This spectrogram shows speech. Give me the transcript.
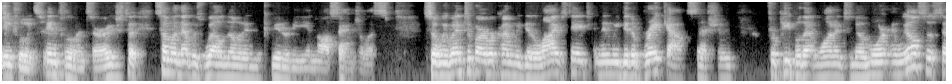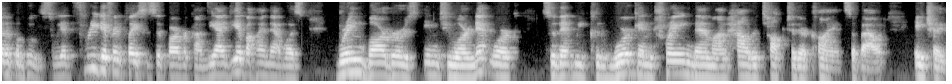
influencer, influencer, just a, someone that was well known in the community in Los Angeles. So we went to BarberCon, we did a live stage, and then we did a breakout session for people that wanted to know more. And we also set up a booth. So we had three different places at BarberCon. The idea behind that was bring barbers into our network so that we could work and train them on how to talk to their clients about HIV.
